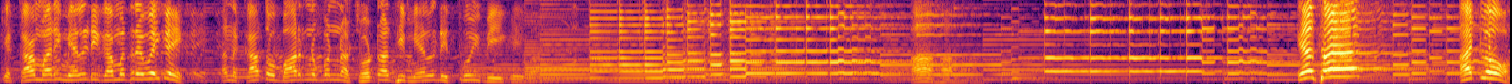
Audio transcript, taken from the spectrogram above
કે કા મારી મેલડી ગામત્રે વહી ગઈ અને કાં તો બાર નંબરના ચોટાથી મેલડી તુંય બી ગઈ. હા હા ને સાહેબ, આટલો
